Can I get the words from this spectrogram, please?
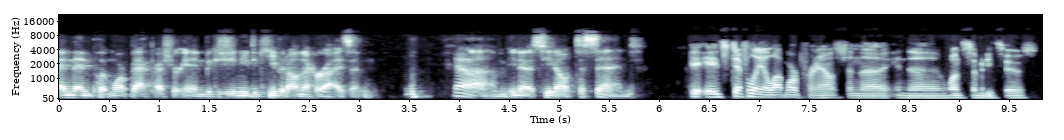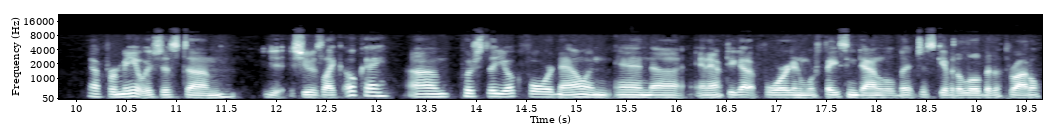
and then put more back pressure in because you need to keep it on the horizon. yeah. Um, you know, so you don't descend. It's definitely a lot more pronounced in the in the 172s. Yeah, for me, it was just um, y- she was like, "Okay, um, push the yoke forward now, and and uh, and after you got it forward and we're facing down a little bit, just give it a little bit of throttle."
